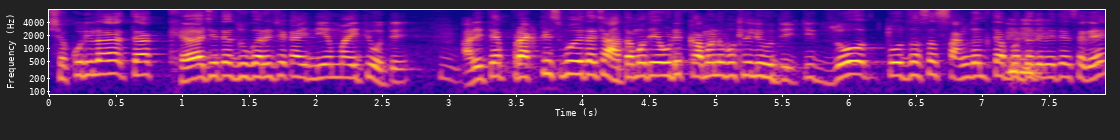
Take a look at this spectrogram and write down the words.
शकुनीला त्या खेळाचे त्या जुगारीचे काही नियम माहिती होते. आणि त्या प्रॅक्टिसमुळे त्याच्या हातामध्ये एवढी कमान बसलेली होती की जो तो जसं सांगल त्या पद्धतीने ते सगळे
